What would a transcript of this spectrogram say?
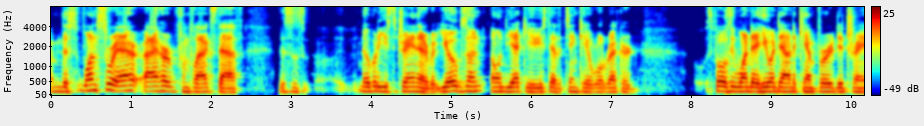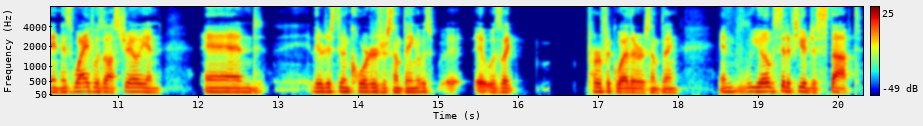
I mean, this one story I, I heard from Flagstaff. This is nobody used to train there, but Yobes Ondieki, who used to have the 10K world record, supposedly one day he went down to Camp Verde to train. His wife was Australian, and they were just doing quarters or something. It was it was like perfect weather or something. And Yobes did a few and just stopped.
